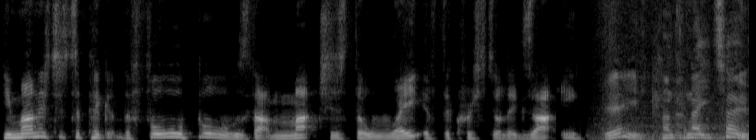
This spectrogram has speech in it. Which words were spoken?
he manages to pick up the four balls that matches the weight of the crystal exactly. Yeah, 182.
